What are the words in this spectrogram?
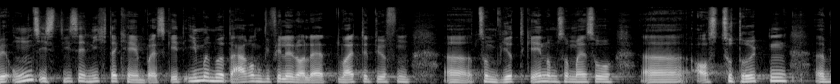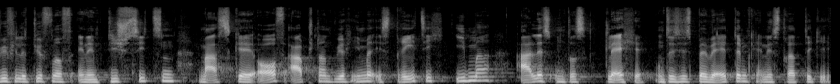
Bei uns ist diese nicht erkennbar. Es geht immer nur darum, wie viele Leute dürfen äh, zum Wirt gehen, um es einmal so äh, auszudrücken. Äh, wie viele dürfen auf einem Tisch sitzen, Maske auf, Abstand, wie auch immer. Es dreht sich immer alles um das Gleiche. Und das ist bei weitem keine Strategie.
